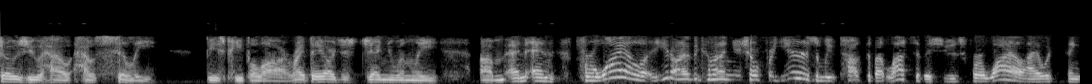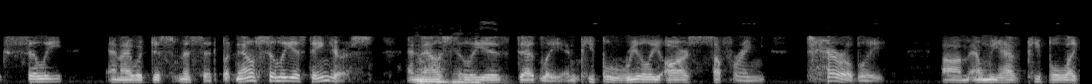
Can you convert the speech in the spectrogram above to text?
shows you how how silly these people are, right? They are just genuinely um, and and for a while, you know, I've been coming on your show for years, and we've talked about lots of issues. For a while, I would think silly, and I would dismiss it. But now, silly is dangerous, and oh now silly is deadly, and people really are suffering terribly. Um, and we have people like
